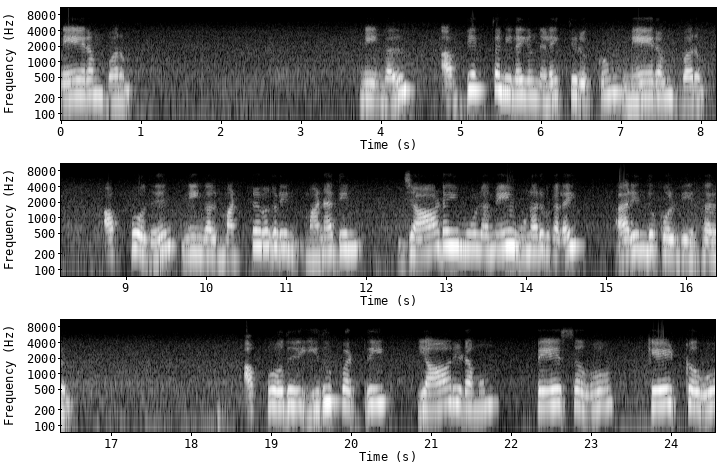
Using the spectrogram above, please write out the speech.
நேரம் வரும். நீங்கள் அவ்வக்த நிலையில் நிலைத்திருக்கும் நேரம் வரும். அப்போது நீங்கள் மற்றவர்களின் மனதின் ஜாடை மூலமே உணர்வுகளை அறிந்து கொள்வீர்கள். அப்போது இது பற்றி யாரிடமும் பேசவோ கேட்கவோ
